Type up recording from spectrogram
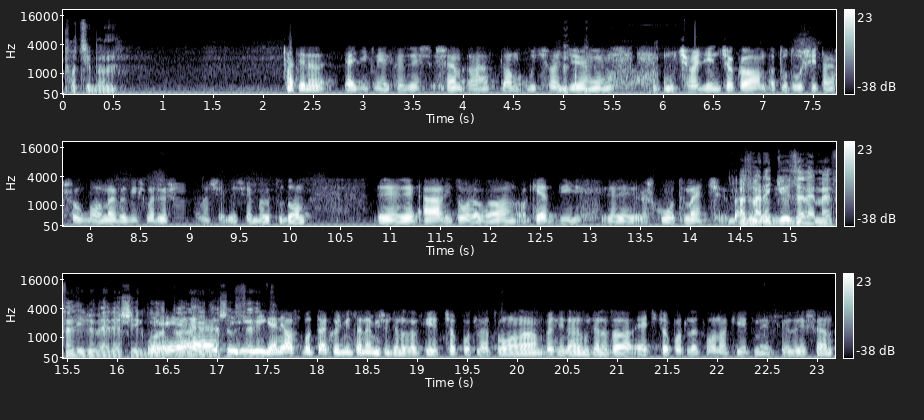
fociban. Hát én egyik mérkőzést sem láttam, úgyhogy, úgyhogy én csak a, a tudósításokból, meg az ismerős meséléséből tudom. Állítólag a, a keddi skót meccs. Az már egy győzelemmel felérő vereség volt a leírások szerint. igen, azt mondták, hogy mintha nem is ugyanaz a két csapat lett volna, vagy nem ugyanaz a egy csapat lett volna a két mérkőzésen.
